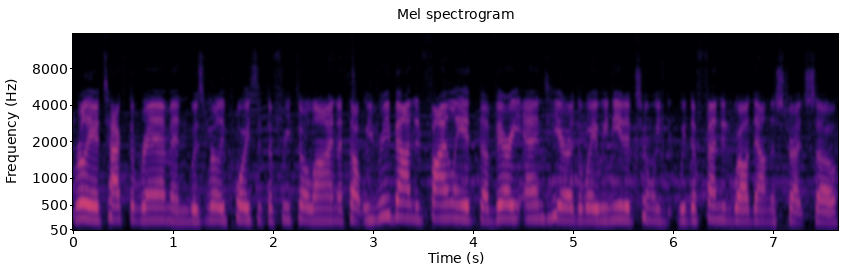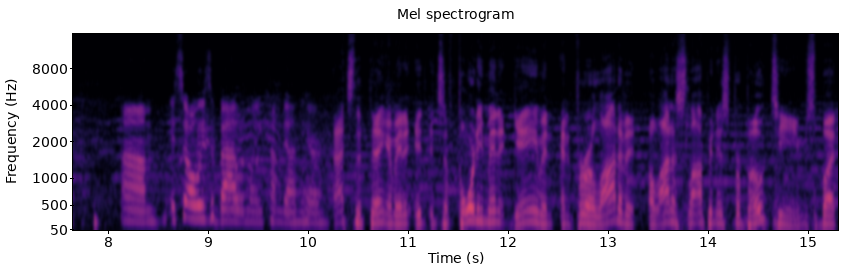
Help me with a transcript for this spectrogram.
really attacked the rim and was really poised at the free throw line. I thought we rebounded finally at the very end here the way we needed to, and we, we defended well down the stretch. So um, it's always a battle when you come down here. That's the thing. I mean, it, it's a 40 minute game, and, and for a lot of it, a lot of sloppiness for both teams. But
